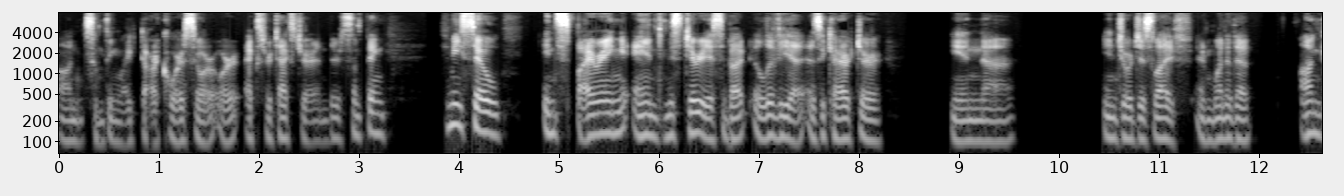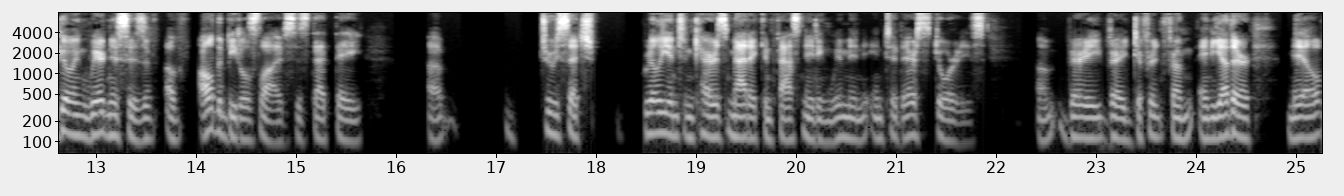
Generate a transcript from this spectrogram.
on something like Dark Horse or or Extra Texture. And there's something to me so inspiring and mysterious about Olivia as a character in uh, in George's life. And one of the ongoing weirdnesses of, of all the Beatles' lives is that they uh, drew such brilliant and charismatic and fascinating women into their stories. Um, very, very different from any other male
